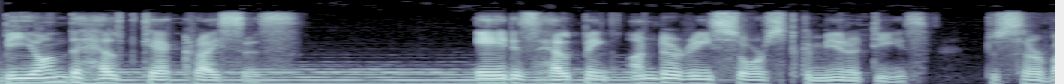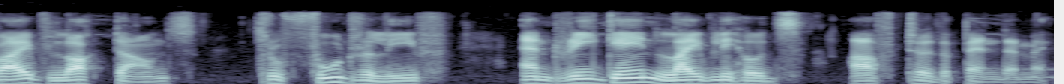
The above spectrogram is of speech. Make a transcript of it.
Beyond the healthcare crisis, AID is helping under resourced communities to survive lockdowns through food relief and regain livelihoods after the pandemic.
